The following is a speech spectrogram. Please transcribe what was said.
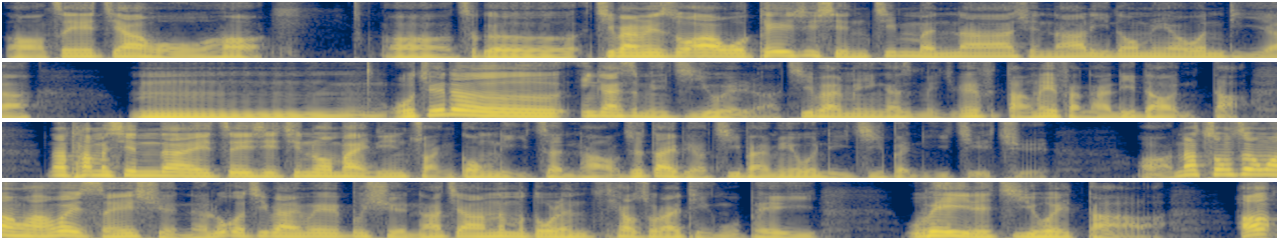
哦。这些家伙哈，啊，这个鸡排妹说啊，我可以去选金门呐，选哪里都没有问题啊。嗯，我觉得应该是没机会了。鸡排妹应该是没，因为党内反弹力道很大。那他们现在这些金融派已经转攻理政哈，就代表鸡排妹问题基本已解决。啊。那中正万华会谁选呢？如果基排妹不选，那加上那么多人跳出来挺吴佩义，吴佩义的机会大了。好，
